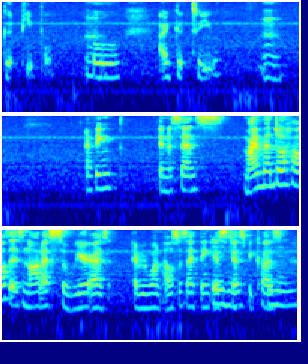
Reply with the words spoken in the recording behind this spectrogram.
good people Mm. who are good to you. Mm. I think, in a sense, my mental health is not as severe as everyone else's. I think it's Mhm. just because Mhm.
